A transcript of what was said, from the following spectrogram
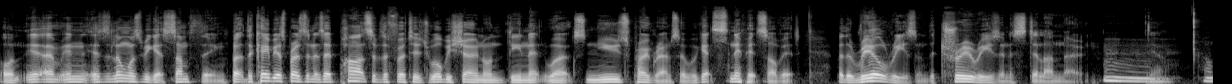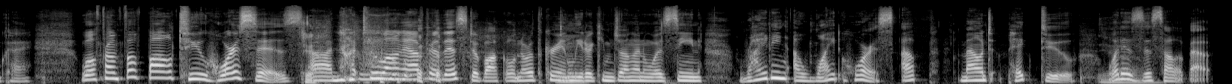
Or, yeah, I mean, as long as we get something. But the KBS president said parts of the footage will be shown on the network's news program, so we'll get snippets of it. But the real reason, the true reason, is still unknown. Hmm. Yeah. Okay. Well, from football to horses. Yeah. Uh, not too long after this debacle, North Korean leader Kim Jong un was seen riding a white horse up Mount Paektu. What is this all about?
